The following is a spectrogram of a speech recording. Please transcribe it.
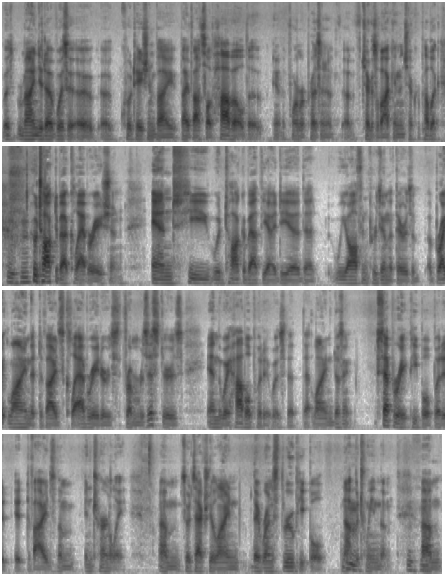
was reminded of was a, a, quotation by by Václav Havel, the you know, the former president of, of Czechoslovakia and the Czech Republic, who talked about collaboration, and he would talk about the idea that we often presume that there is a, a bright line that divides collaborators from resistors, and the way Havel put it was that that line doesn't separate people, but it, it divides them internally. Um, so it's actually a line that runs through people, not between them. Um,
